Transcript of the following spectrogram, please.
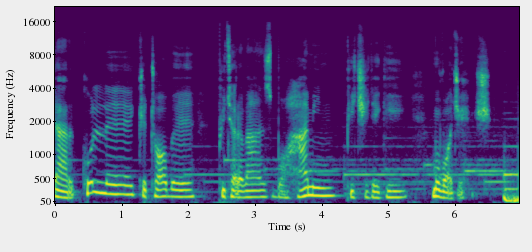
در کل کتاب پیتر ونز با همین پیچیدگی مواجه میشه.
